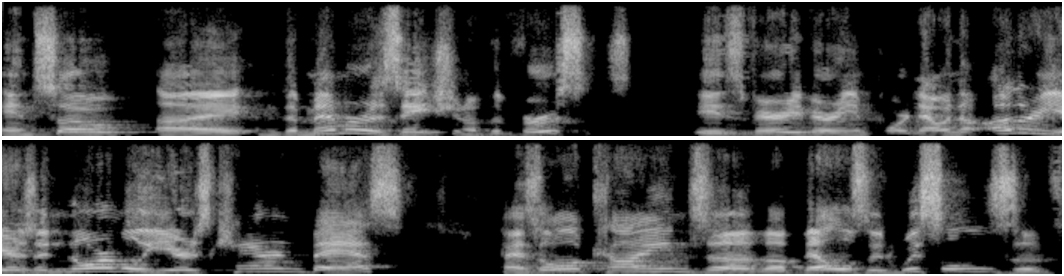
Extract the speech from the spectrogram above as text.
And so uh, the memorization of the verses is very, very important. Now, in other years, in normal years, Karen Bass has all kinds of uh, bells and whistles of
